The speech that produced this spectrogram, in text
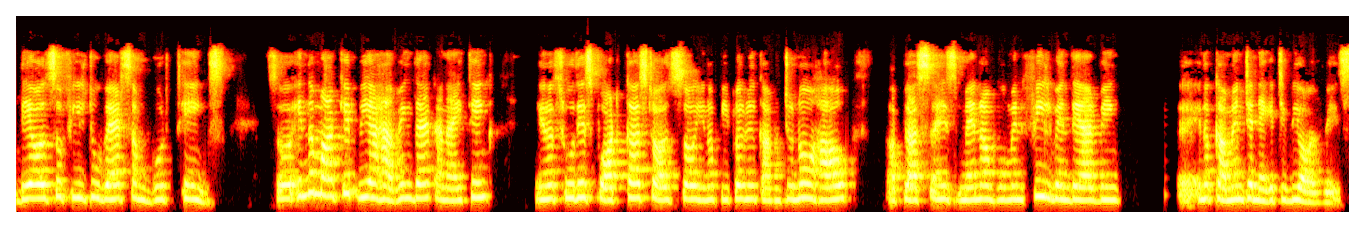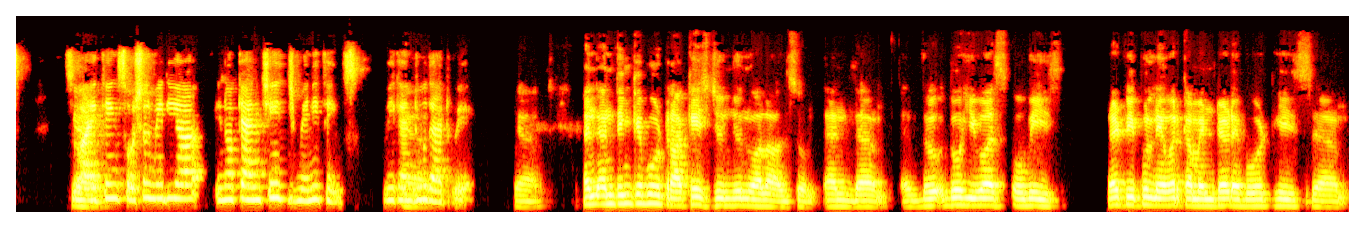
they also feel to wear some good things so in the market we are having that. And i think you know through this podcast also you know people will come to know how a plus size men or women feel when they are being uh, you know commented negatively always. So yeah. i think social media you know can change many things. We can yeah. do that way. Yeah. And and think about rakesh jhunjhunwala also. And um, though, though he was obese right people never commented about his um,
